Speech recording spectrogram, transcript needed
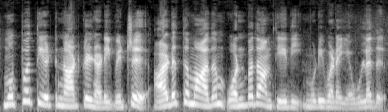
முப்பத்தி எட்டு நாட்கள் நடைபெற்று அடுத்த மாதம் ஒன்பதாம் தேதி முடிவடைய உள்ளது.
